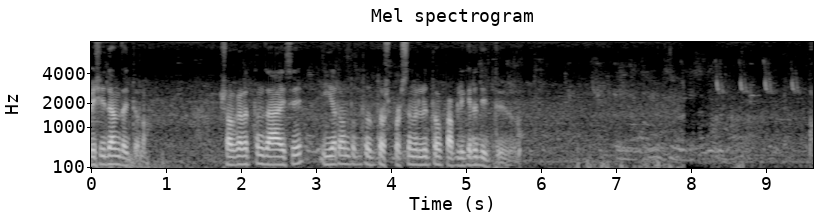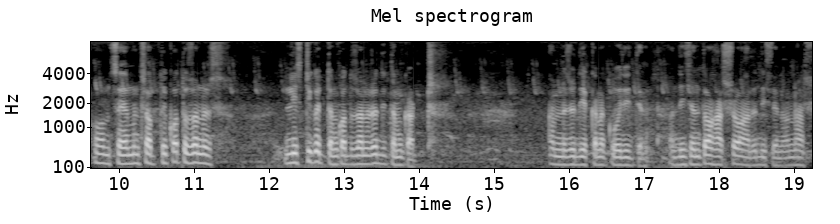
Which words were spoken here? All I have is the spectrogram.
বেশি দাম যাইতো না। সরকারের তো যা আইছে ইয়ার অন্তত দশ পার্সেন্ট হলে তো পাবলিকের দিতে হইব। কম চেয়ারম্যান সাহেব তুই কতজনের লিস্টই করতাম কতজনের দিতাম কাঠ আপনি যদি একখানা কই দিতেন। দিছেন তো হাস্য আর দিছেন অন্য হাস্য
